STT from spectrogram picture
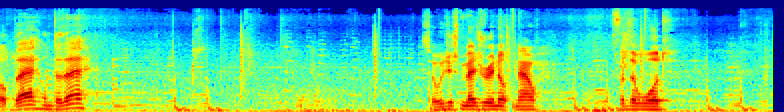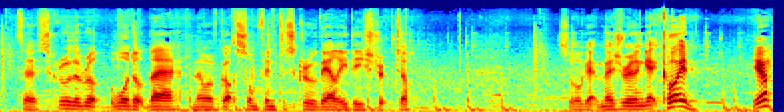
Up there, under there. So we're just measuring up now for the wood to screw the wood up there and then we've got something to screw the LED strip to. So we'll get measuring and get cutting. Yeah?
